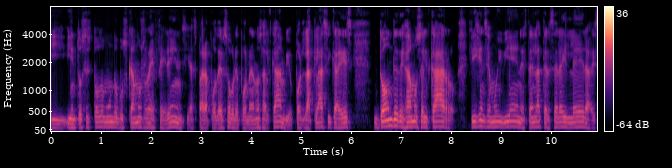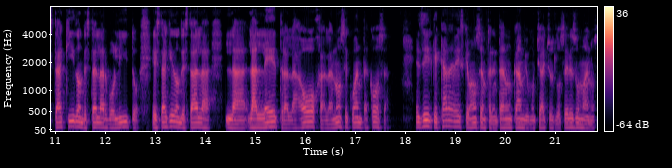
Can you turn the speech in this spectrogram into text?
Y, entonces todo mundo buscamos referencias para poder sobreponernos al cambio. La clásica es, ¿dónde dejamos el carro? Fíjense muy bien, está en la tercera hilera, está aquí donde está el arbolito, está aquí donde está la, la, la letra, la hoja, la no sé cuánta cosa. Es decir, que cada vez que vamos a enfrentar un cambio, muchachos, los seres humanos,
